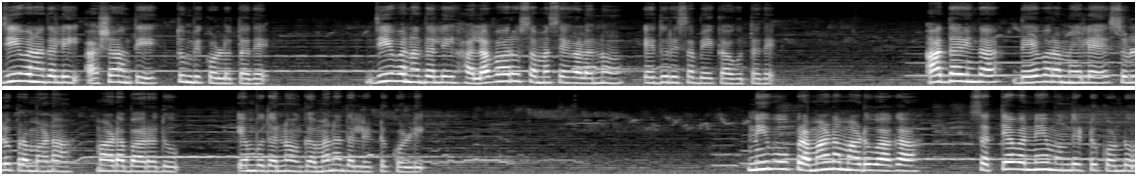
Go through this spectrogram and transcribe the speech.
ಜೀವನದಲ್ಲಿ ಅಶಾಂತಿ ತುಂಬಿಕೊಳ್ಳುತ್ತದೆ. ಜೀವನದಲ್ಲಿ ಹಲವಾರು ಸಮಸ್ಯೆಗಳನ್ನು ಎದುರಿಸಬೇಕಾಗುತ್ತದೆ. ಆದ್ದರಿಂದ ದೇವರ ಮೇಲೆ ಸುಳ್ಳು ಪ್ರಮಾಣ ಮಾಡಬಾರದು ಎಂಬುದನ್ನು ಗಮನದಲ್ಲಿಟ್ಟುಕೊಳ್ಳಿ. ನೀವು ಪ್ರಮಾಣ ಮಾಡುವಾಗ ಸತ್ಯವನ್ನೇ ಮುಂದಿಟ್ಟುಕೊಂಡು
